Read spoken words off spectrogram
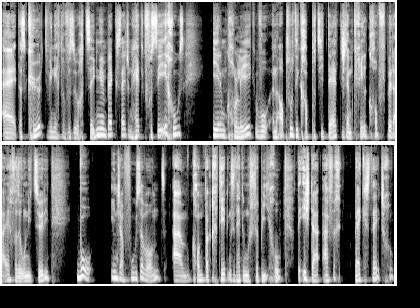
äh, das gehört, wie ich da versucht zu singen im Backstage und hat von sich aus ihrem Kollegen, der eine absolute Kapazität ist im Kehlkopfbereich von der Uni Zürich, wo in Schaffhausen wohnt, ähm, kontaktiert und gesagt, hey, du musst vorbeikommen. Dann ist der einfach Backstage gekommen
